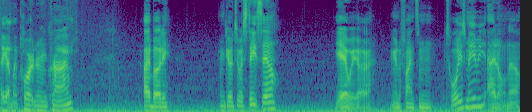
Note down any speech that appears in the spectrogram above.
I got my partner in crime. Hi, buddy. And go to estate sale? Yeah, we are. You're gonna find some toys, maybe? I don't know.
